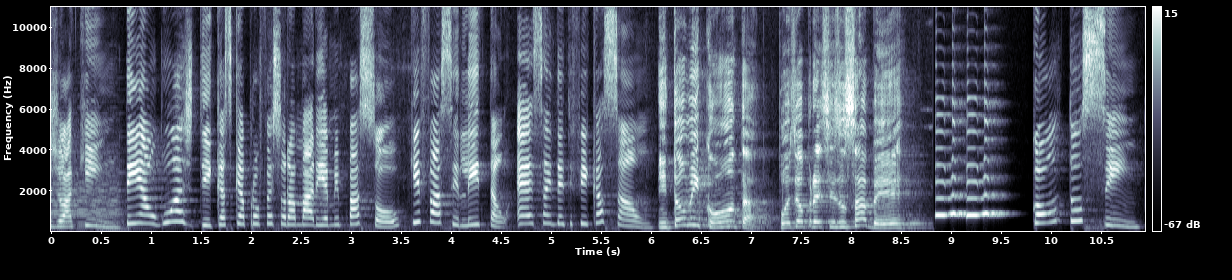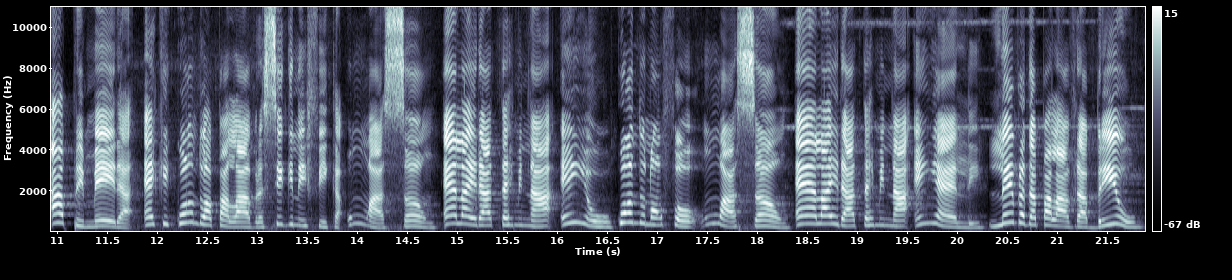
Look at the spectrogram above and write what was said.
Joaquim. Tem algumas dicas que a professora Maria me passou que facilitam essa identificação. Então me conta, pois eu preciso saber. Conto sim. A primeira é que quando a palavra significa uma ação, ela irá terminar em U. Quando não for uma ação, ela irá terminar em L. Lembra da palavra abril?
